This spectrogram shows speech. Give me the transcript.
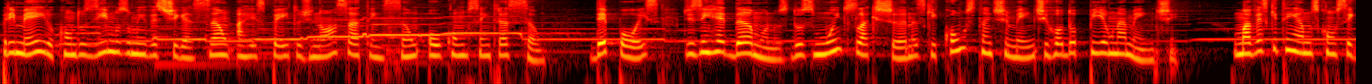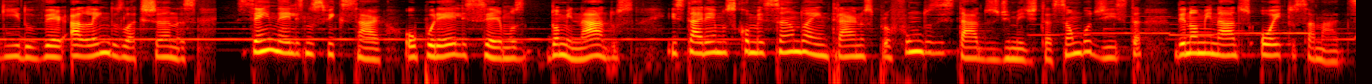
Primeiro, conduzimos uma investigação a respeito de nossa atenção ou concentração depois, desenredamo-nos dos muitos lakshanas que constantemente rodopiam na mente. Uma vez que tenhamos conseguido ver além dos lakshanas, sem neles nos fixar ou por eles sermos dominados, estaremos começando a entrar nos profundos estados de meditação budista denominados oito samadhis.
